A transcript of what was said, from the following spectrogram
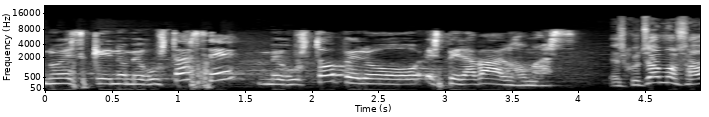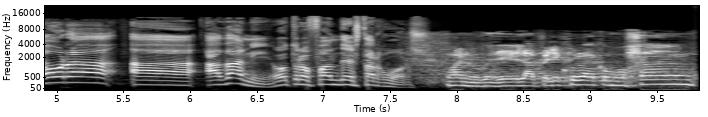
no es que no me gustase, me gustó, pero esperaba algo más. Escuchamos ahora a, a Dani, otro fan de Star Wars. Bueno, de la película como fan,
